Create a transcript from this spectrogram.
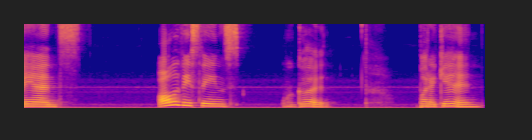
And all of these things were good. But again,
